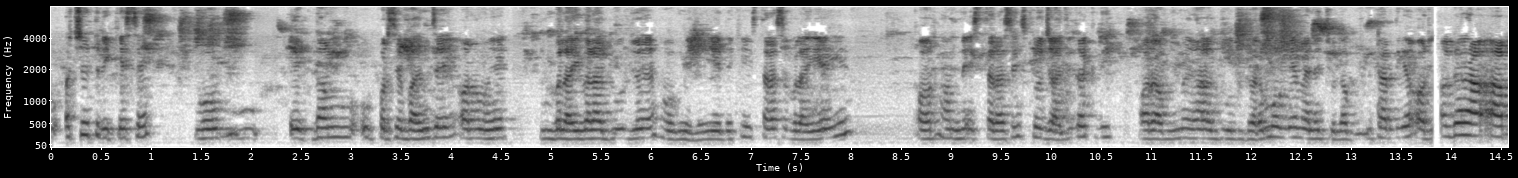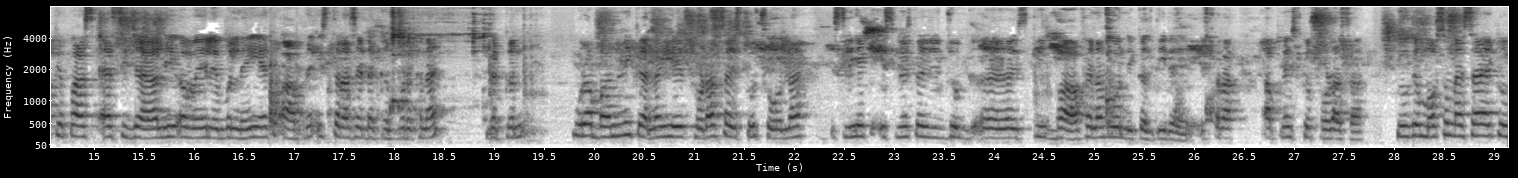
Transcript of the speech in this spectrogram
वो अच्छे तरीके से वो एकदम ऊपर से बन जाए और हमें बुलाई वाला दूध जो है वो मिले। ये देखिए, इस तरह से बुलाई है ये। और हमने इस तरह से इसको जाली रख दी और अब मेरा दूध गर्म हो गया, मैंने चूल्हा बंद कर दिया। और अगर आपके पास ऐसी जाली अवेलेबल नहीं है तो आपने इस तरह से ढक्कन को रखना है। ढक्कन पूरा बंद नहीं करना ये थोड़ा सा इसको छोड़ना है। इसलिए कि इसमें से जो इसकी भाफ है ना, वो निकलती रहे। इस तरह आपने इसको थोड़ा सा, क्योंकि मौसम ऐसा है कि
